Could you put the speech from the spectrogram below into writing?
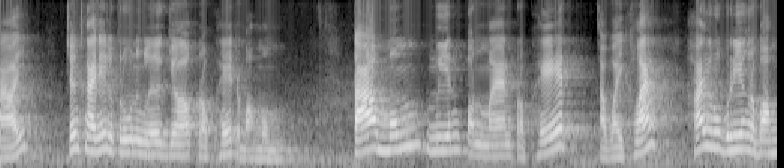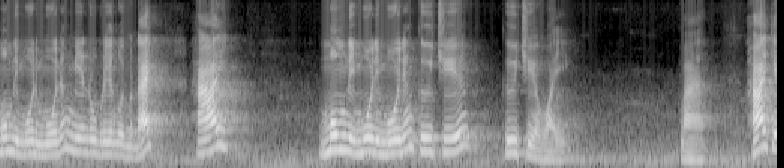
ហើយអញ្ចឹងថ្ងៃនេះលោកគ្រូនឹងលើកយកប្រភេទរបស់មុំតើមុំមានប៉ុន្មានប្រភេទអ្វីខ្លះហើយរូបរាងរបស់មុំនីមួយៗហ្នឹងមានរូបរាងដូចម្ដេច ហើយមុំនីមួយនីមួយហ្នឹងគឺជាគឺជាអ្វីបាទហើយគេ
